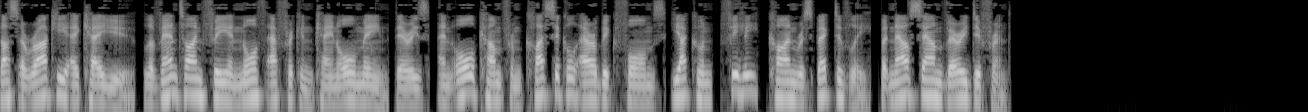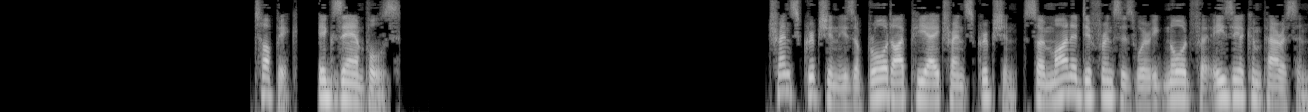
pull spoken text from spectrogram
Thus Iraqi Aku, Levantine Fi and North African Kain all mean there is, and all come from classical Arabic forms yakun, fihi, kain respectively, but now sound very different. Examples Transcription is a broad IPA transcription, so minor differences were ignored for easier comparison.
